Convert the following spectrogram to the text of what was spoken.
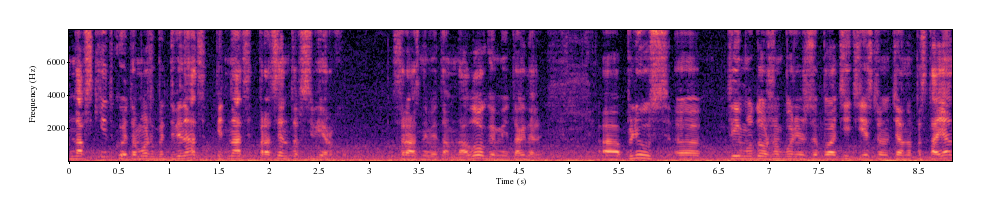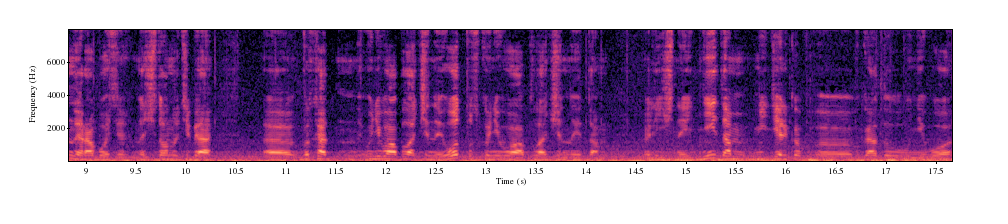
на вскидку, это может быть 12-15% сверху с разными там налогами и так далее. А, Плюс э, ты ему должен будешь заплатить, если он у тебя на постоянной работе, значит он у тебя э, выход, у него оплаченный отпуск, у него оплаченные там личные дни, там неделька э, в году у него,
